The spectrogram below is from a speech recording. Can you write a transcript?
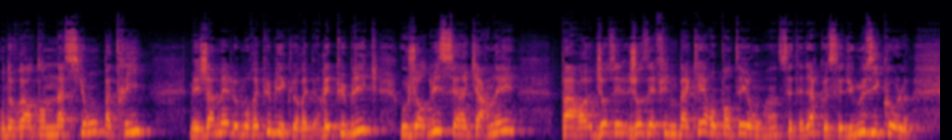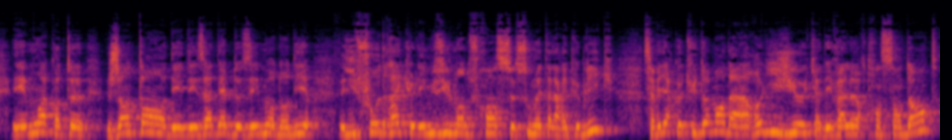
On devrait entendre nation, patrie, mais jamais le mot république. Le république, aujourd'hui, c'est incarné par Joséphine Baker au Panthéon. Hein. C'est-à-dire que c'est du musical. Et moi, quand euh, j'entends des, adeptes de Zemmour dire il faudrait que les musulmans de France se soumettent à la République, ça veut dire que tu demandes à un religieux qui a des valeurs transcendantes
